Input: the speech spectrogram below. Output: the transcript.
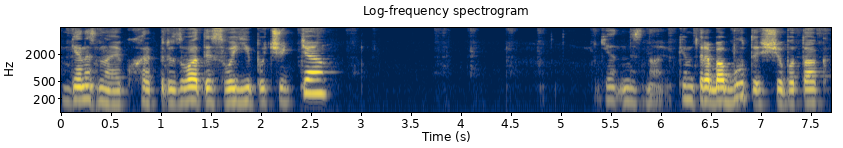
я не знаю, як характеризувати свої почуття. Я не знаю, ким треба бути, щоб отак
